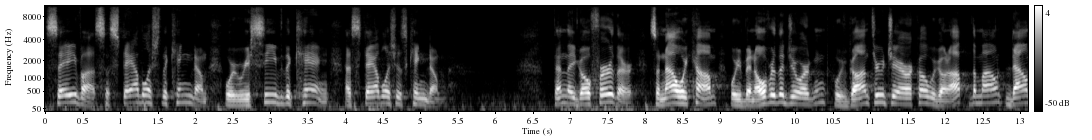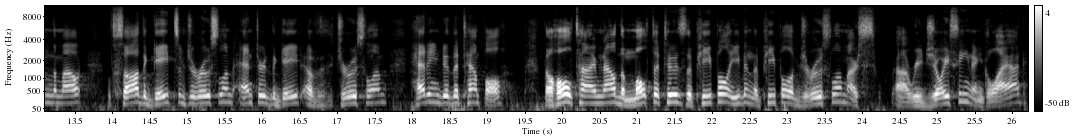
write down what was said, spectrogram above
Save us. Establish the kingdom. We receive the king. Establish his kingdom. Then they go further. So now we come. We've been over the Jordan. We've gone through Jericho. We've gone up the mount, down the mount, saw the gates of Jerusalem, entered the gate of Jerusalem, heading to the temple. The whole time now, the multitudes, the people, even the people of Jerusalem, are uh, rejoicing and glad.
